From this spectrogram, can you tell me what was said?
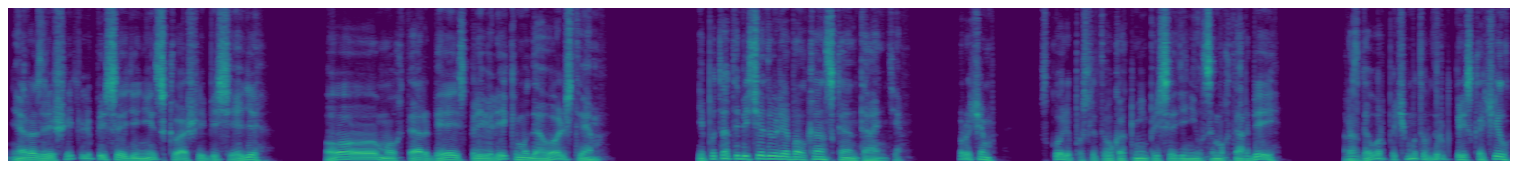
не разрешите ли присоединиться к вашей беседе? О, Мухтар Бей, с превеликим удовольствием. Депутаты беседовали о Балканской Антанте. Впрочем, вскоре после того, как к ним присоединился Мухтар Бей, разговор почему-то вдруг перескочил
